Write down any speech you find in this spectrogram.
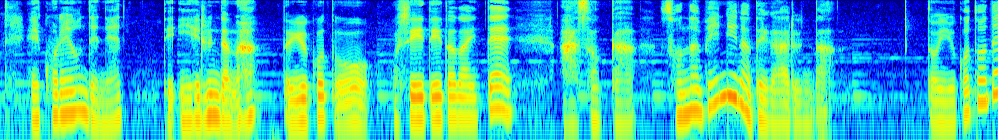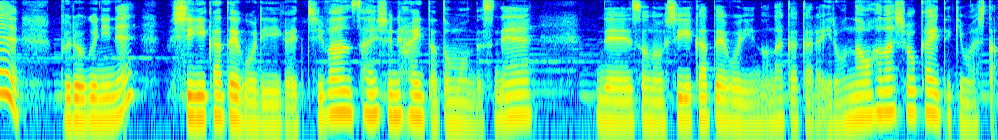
「えこれ読んでね」って言えるんだなということを教えていただいてあそっかそんな便利な手があるんだということでブログにね不思議カテゴリーが一番最初に入ったと思うんですね。でその不思議カテゴリーの中からいろんなお話を書いてきました。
